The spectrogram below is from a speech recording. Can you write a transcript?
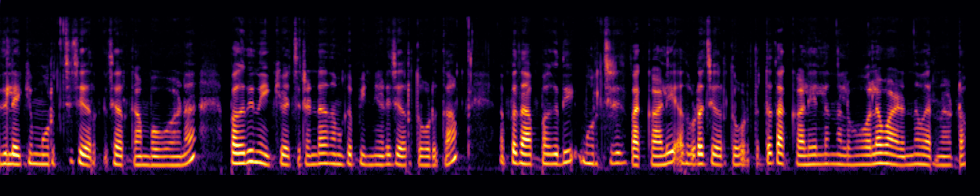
ഇതിലേക്ക് മുറിച്ച് ചേർ ചേർക്കാൻ പോവുകയാണ്. പകുതി നീക്കി വെച്ചിട്ടുണ്ട്. അത് നമുക്ക് പിന്നീട് ചേർത്ത് കൊടുക്കാം. അപ്പോൾ ഇതാ പകുതി മുറിച്ച് തക്കാളി അതുകൂടെ ചേർത്ത് കൊടുത്തിട്ട് തക്കാളിയെല്ലാം നല്ലപോലെ വഴന്ന് വരണം കേട്ടോ.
